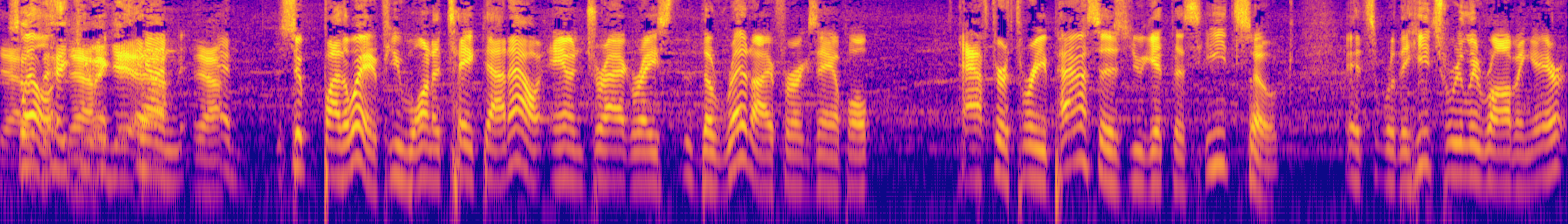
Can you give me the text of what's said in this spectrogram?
yeah. So Well, thank yeah. you again. And, Yeah. and so, by the way, if you want to take that out and drag race the red eye, for example, after three passes, you get this heat soak. It's where the heat's really robbing air,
